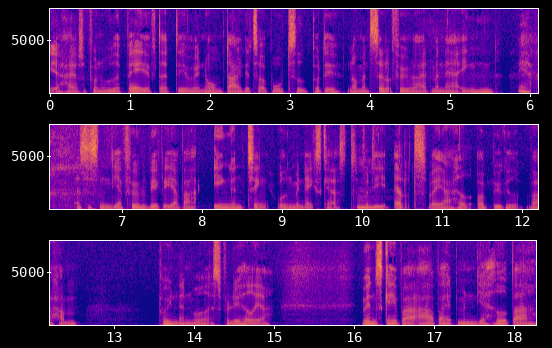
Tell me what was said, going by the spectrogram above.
jeg har jeg så fundet ud af bagefter, at det er jo enormt dejligt at bruge tid på det, når man selv føler, at man er ingen. Ja. Altså sådan, jeg følte virkelig, at jeg var ingenting uden min ekskæreste. Mm. Fordi alt, hvad jeg havde opbygget, var ham på en eller anden måde. Altså selvfølgelig havde jeg venskaber og arbejde, men jeg havde bare,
